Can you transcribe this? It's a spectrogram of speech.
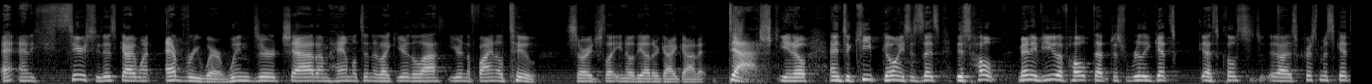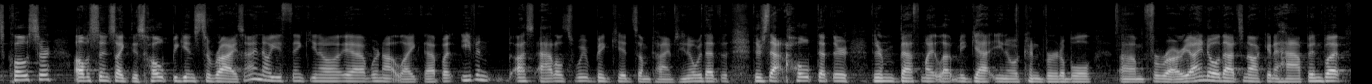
And, and, seriously, this guy went everywhere Windsor, Chatham, Hamilton. They're like, you're, the last, you're in the final two. Sorry, just let you know the other guy got it. Dashed, you know, and to keep going. He says this, this hope. Many of you have hope that just really gets as close as Christmas gets closer. All of a sudden, it's like this hope begins to rise. I know you think, you know, yeah, we're not like that, but even us adults, we're big kids sometimes. You know, where that there's that hope that their their Beth might let me get, you know, a convertible um, Ferrari. I know that's not going to happen, but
